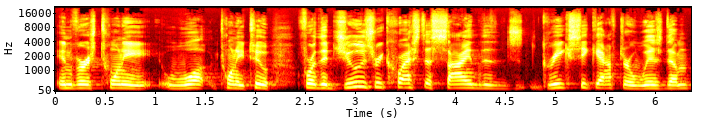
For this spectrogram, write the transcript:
in verse 20, 22 For the Jews request a sign, the Greeks seek after wisdom,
